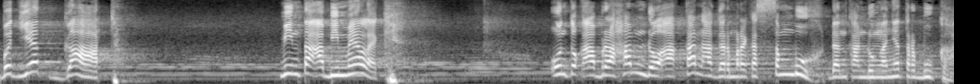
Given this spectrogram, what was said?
But yet God minta Abimelek untuk Abraham doakan agar mereka sembuh dan kandungannya terbuka.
